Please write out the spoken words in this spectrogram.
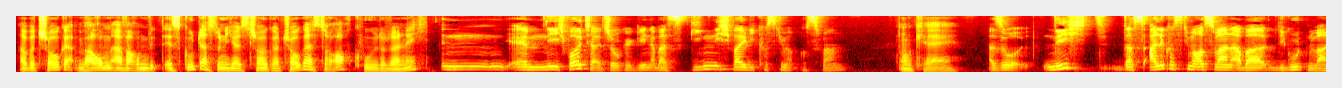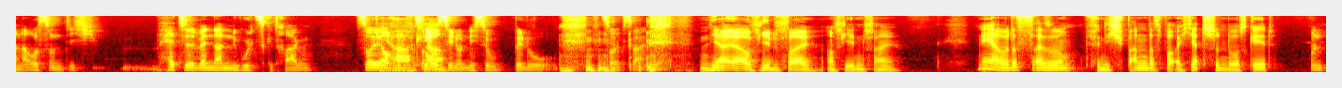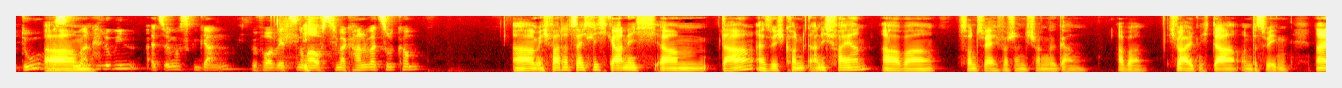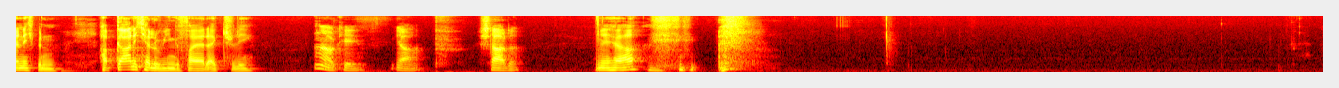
Aber Joker, warum, äh, warum ist gut, dass du nicht als Joker? Joker ist doch auch cool, oder nicht? Mm, ähm, nee, ich wollte als Joker gehen, aber es ging nicht, weil die Kostüme aus waren. Okay. Also nicht, dass alle Kostüme aus waren, aber die guten waren aus und ich hätte, wenn dann, ein gutes getragen. Soll ja auch Ja, noch was klar. aussehen und nicht so Billo-Zeug sein. Ja, ja, auf jeden Fall. Auf jeden Fall. Nee, aber das, also, finde ich spannend, dass bei euch jetzt schon losgeht. Und du, bist Ähm. du an Halloween als irgendwas gegangen? Bevor wir jetzt nochmal aufs Thema Karneval zurückkommen? Ähm, ich war tatsächlich gar nicht ähm, da, also ich konnte gar nicht feiern, aber sonst wäre ich wahrscheinlich schon gegangen. Aber ich war halt nicht da und deswegen, nein, ich bin, hab gar nicht Halloween gefeiert, actually. Ah, okay. Ja, pff, schade. Ja.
